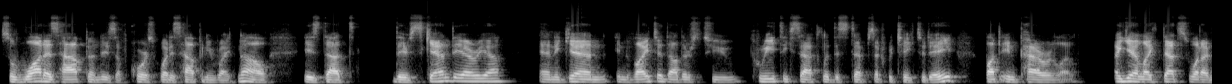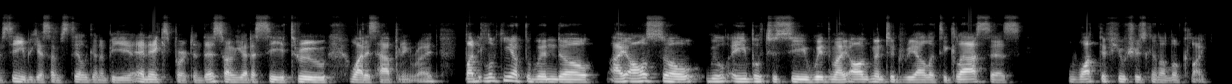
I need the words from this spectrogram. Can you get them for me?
So what has happened is of course what is happening right now is that they've scanned the area and again invited others to create exactly the steps that we take today but in parallel again like that's what i'm seeing because i'm still going to be an expert in this so i'm going to see through what is happening right? But looking out the window i also will able to see with my augmented reality glasses what the future is going to look like.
